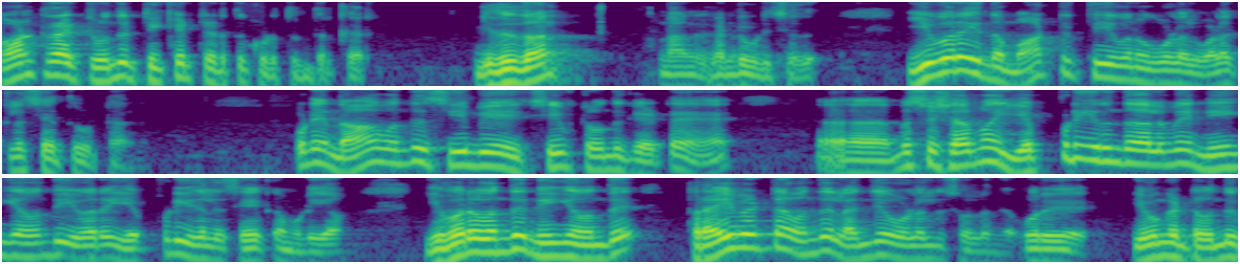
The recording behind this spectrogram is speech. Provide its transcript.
கான்ட்ராக்ட் வந்து டிக்கெட் எடுத்து கொடுத்துருந்துருக்காரு. இதுதான் நாங்கள் கண்டுபிடிச்சது. இவரை இந்த மாட்டுத்தீவன ஊழல் வழக்கில் சேர்த்து விட்டாங்க. உடனே நான் வந்து சிபிஐ சீஃப்ட் வந்து கேட்டேன் மிஸ்டர் சர்மா எப்படி இருந்தாலுமே நீங்கள் வந்து இவரை எப்படி இதில் சேர்க்க முடியும்? இவரை வந்து நீங்கள் வந்து ப்ரைவேட்டாக வந்து லஞ்ச ஊழல்னு சொல்லுங்கள் ஒரு இவங்ககிட்ட வந்து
